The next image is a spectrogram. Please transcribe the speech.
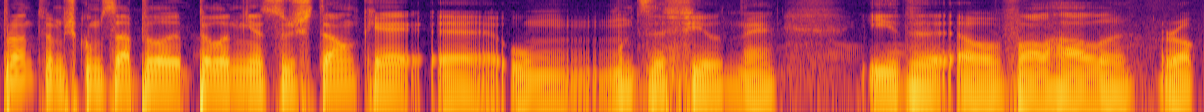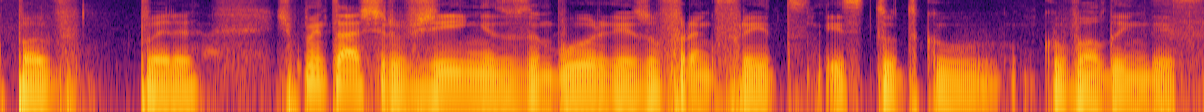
pronto, vamos começar pela, pela minha sugestão que é uh, um, um, desafio, né? Ir ao Valhalla Rock Pub para experimentar as cervejinhas, os hambúrgueres, o frango frito, isso tudo que o, que o Valdinho disse.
